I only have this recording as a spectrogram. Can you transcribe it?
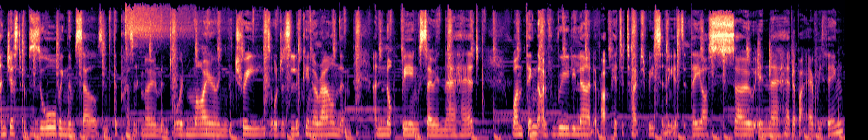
and just absorbing themselves into the present moment or admiring the trees or just looking around them and not being so in their head. One thing that I've really learned about pitta types recently is that they are so in their head about everything.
